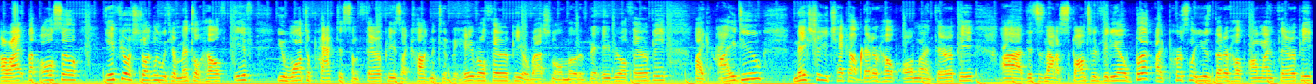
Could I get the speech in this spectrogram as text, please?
all right? But also, if you're struggling with your mental health, if you want to practice some therapies like cognitive behavioral therapy or rational emotive behavioral therapy, like I do, make sure you check out BetterHelp Online Therapy. Uh, this is not a sponsored video, but I personally use BetterHelp Online Therapy,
